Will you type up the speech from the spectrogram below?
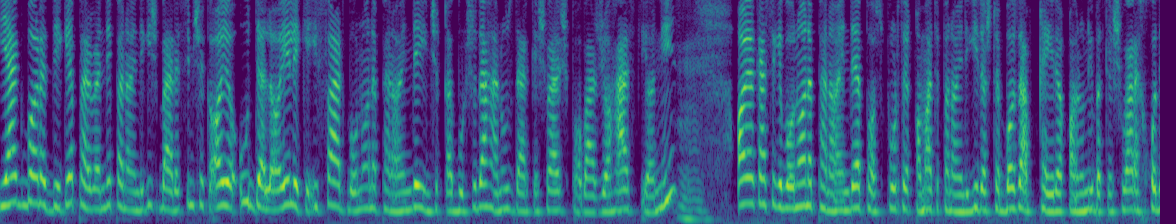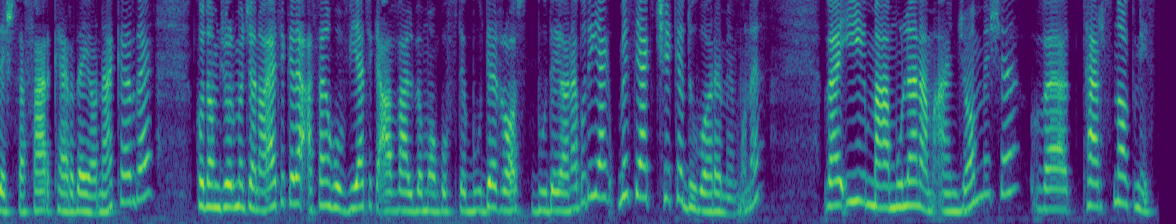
یک بار دیگه پرونده پناهندگیش بررسی میشه که آیا او دلایلی که این فرد به عنوان پناهنده اینجا قبول شده هنوز در کشورش پابرجا هست یا نیست؟ آیا کسی که به عنوان پناهنده پاسپورت اقامت پناهندگی داشته بازم غیر قانونی به کشور خودش سفر کرده یا نکرده؟ کدام جرم جنایتی که اصلا هویتی که اول به ما گفته بوده راست بوده یا نبوده؟ یک مثل یک چک دوباره میمونه. و این معمولا هم انجام میشه و ترسناک نیست.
